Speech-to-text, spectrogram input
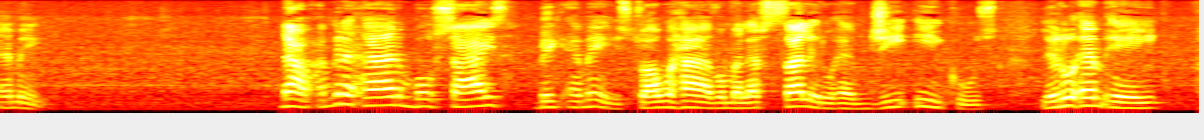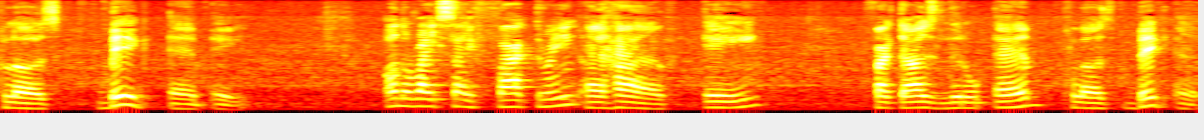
ma. Now, I'm going to add both sides big MAs. So I will have on my left side little mg equals little ma plus big MA. On the right side factoring, I have a factorized little m plus big M.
